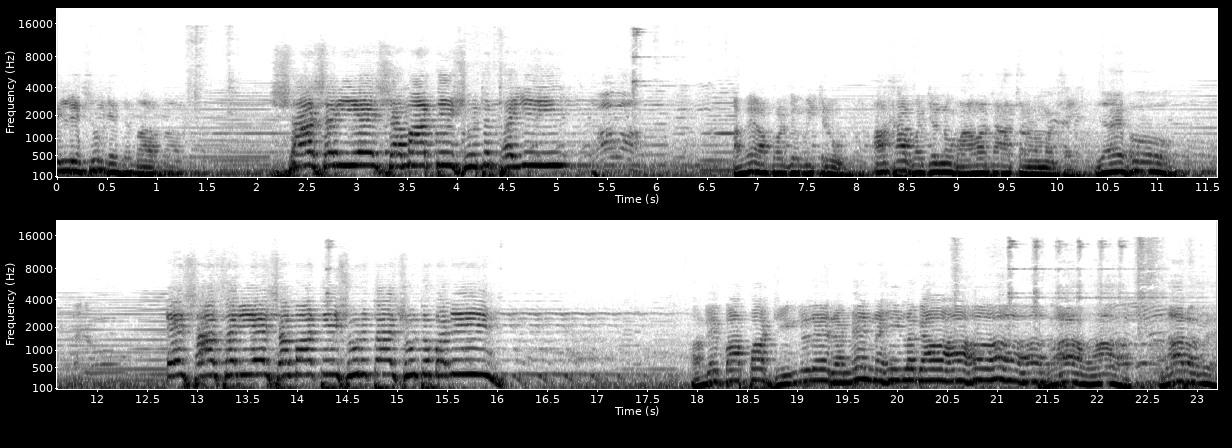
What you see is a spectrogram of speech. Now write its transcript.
છેલ્લે શું કે છે બાપ સાસરીએ સમાતી શુદ્ધ થઈ. હવે આપણજો મિત્રો આખા ભજનનો ભાવાર્થ આ ચરણમાં છે. જય હો. એ સાસરીએ સમાતી શુદ્ધતા શુદ્ધ બની. હવે બાપા ઢીંગલે રમે નહીં લગા વાહ વાહ ના રમે.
